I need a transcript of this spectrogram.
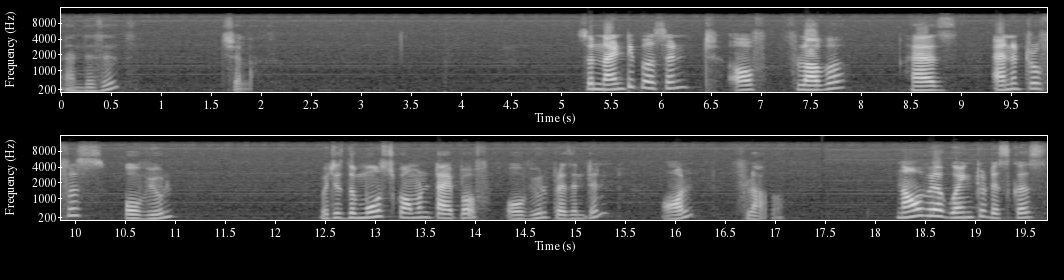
and this is Chalaz. So 90% of flower has anatropous ovule which is the most common type of ovule present in all flower. Now we are going to discuss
